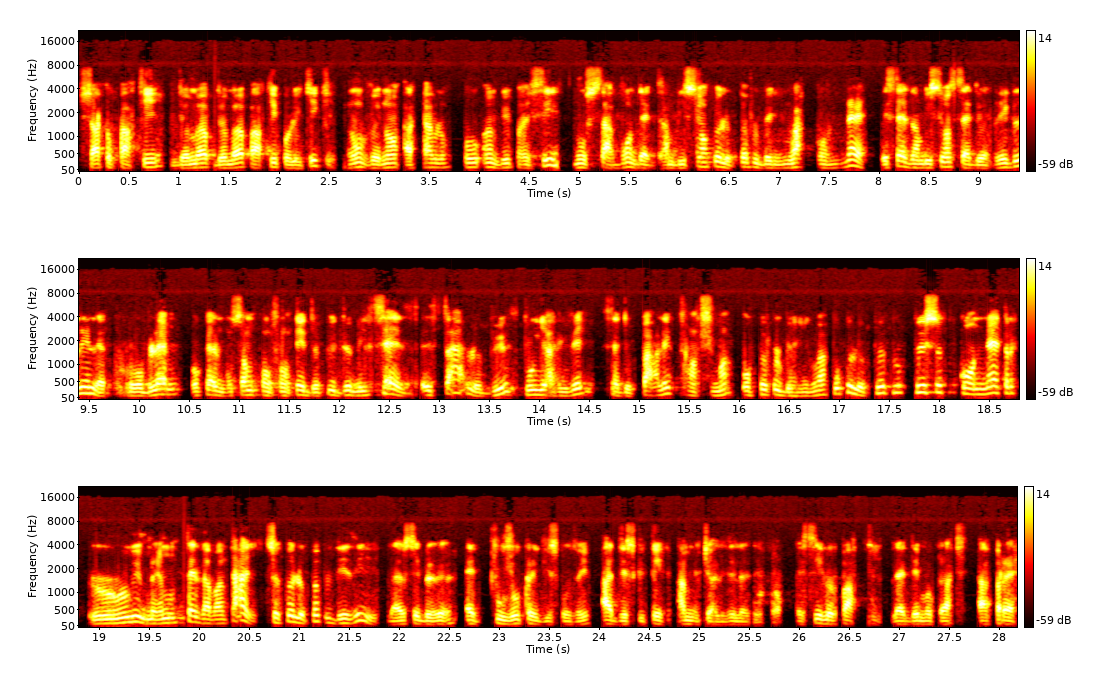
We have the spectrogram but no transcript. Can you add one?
chaque parti demeure, parti politique. Nous venons à table pour un but précis. Nous savons des ambitions que le peuple béninois connaît. Et ces ambitions, c'est de régler les problèmes auxquels nous sommes confrontés depuis 2016. Et ça, le but, pour y arriver, c'est de parler franchement au peuple béninois pour que le peuple puisse connaître lui-même ses avantages, ce que le peuple désire. La FCBE est toujours prédisposée à discuter, à mutualiser les efforts. Et si le parti, les démocrates, après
